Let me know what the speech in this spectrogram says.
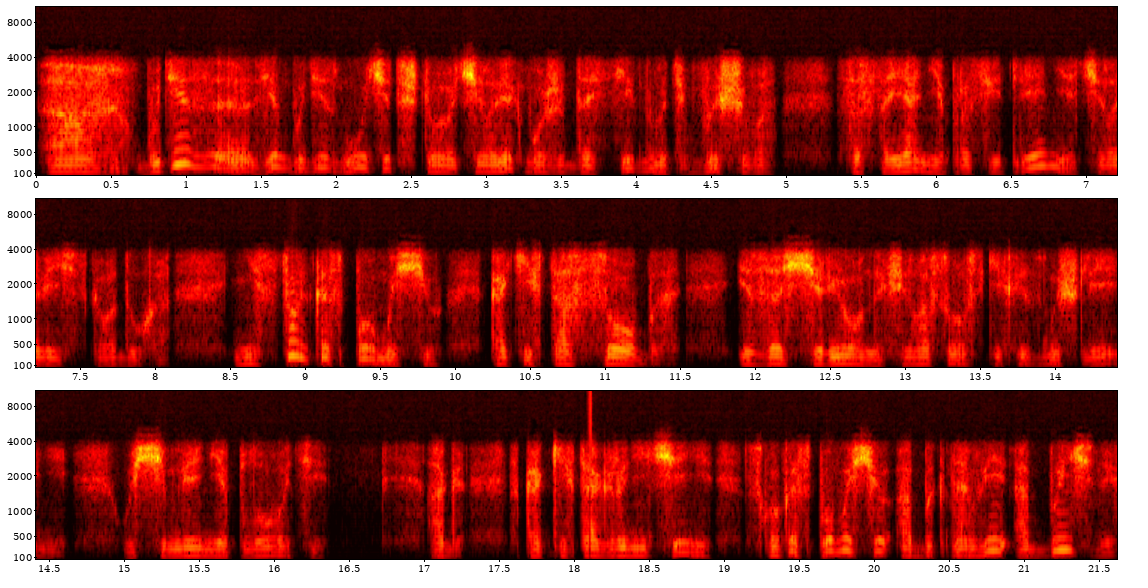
А буддизм, зен-буддизм учит, что человек может достигнуть высшего состояния просветления человеческого духа не столько с помощью каких-то особых, изощренных философских измышлений, ущемления плоти – каких-то ограничений, сколько с помощью обыкновенных, обычных,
